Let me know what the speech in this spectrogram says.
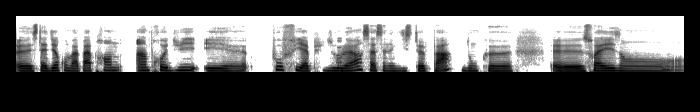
euh, c'est-à-dire qu'on ne va pas prendre un produit et euh, pouf, il n'y a plus de mmh. douleur. Ça, ça n'existe pas. Donc, soyez en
